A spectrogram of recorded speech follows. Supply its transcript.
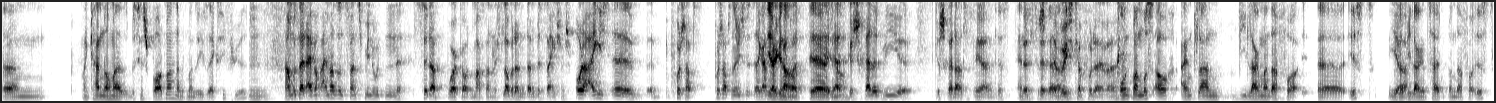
ähm, man kann nochmal so ein bisschen Sport machen, damit man sich sexy fühlt. Man muss halt einfach einmal so ein 20 Minuten Sit-Up-Workout machen und ich glaube, dann, dann bist du eigentlich schon. Oder eigentlich äh, äh, Push-Ups. Push-Ups nämlich der ganze Ja, genau. Körper, Ja, ja, der, genau. der ist geschreddert wie. Geschreddert. Ja, Der ist das, endlich das ist geschreddert. wirklich kaputt einfach. Und man muss auch einplanen, wie lange man davor äh, isst. Ja. Oder wie lange Zeit man davor isst.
